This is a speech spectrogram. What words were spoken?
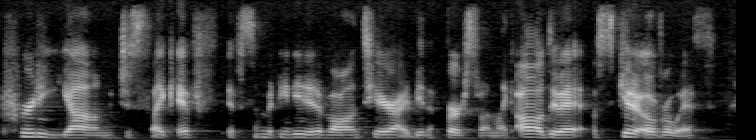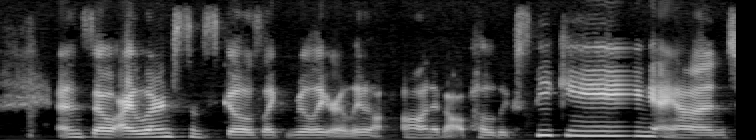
pretty young. Just like if if somebody needed a volunteer, I'd be the first one. Like I'll do it. Let's get it over with. And so I learned some skills like really early on about public speaking and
